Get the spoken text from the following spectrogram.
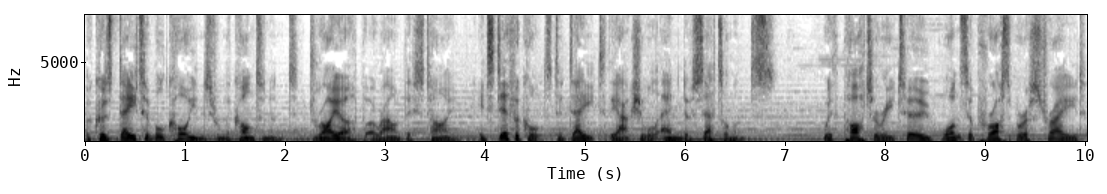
because datable coins from the continent dry up around this time, it's difficult to date the actual end of settlements, with pottery too, once a prosperous trade,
